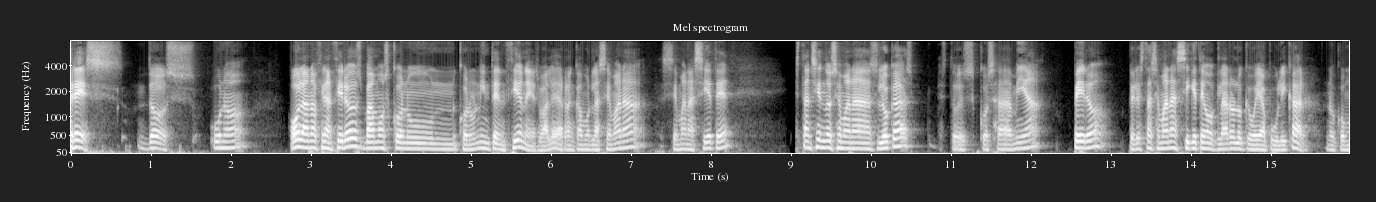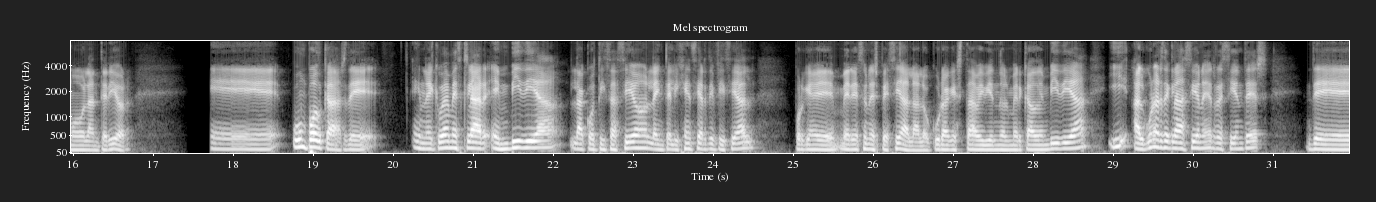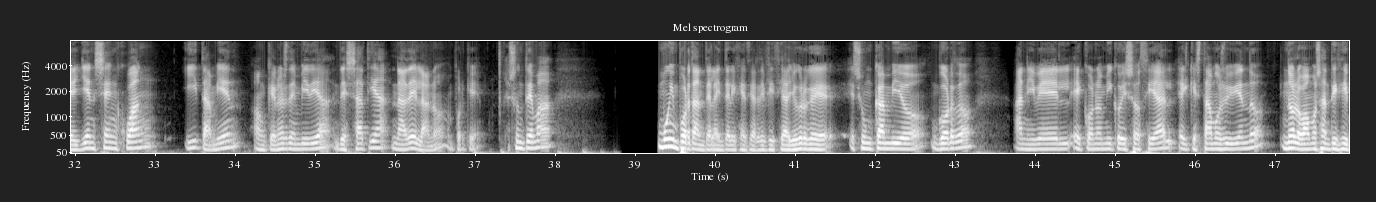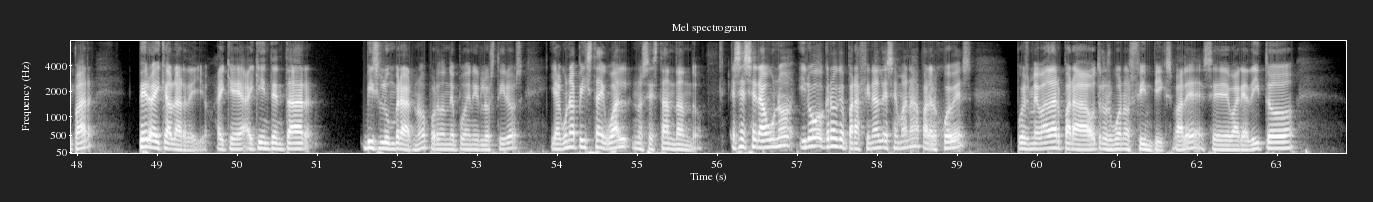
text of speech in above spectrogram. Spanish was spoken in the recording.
3, 2, 1. Hola, no financieros. Vamos con un, con un intenciones, ¿vale? Arrancamos la semana, semana 7. Están siendo semanas locas, esto es cosa mía, pero, pero esta semana sí que tengo claro lo que voy a publicar, no como la anterior. Eh, un podcast de, en el que voy a mezclar Nvidia, la cotización, la inteligencia artificial porque merece un especial la locura que está viviendo el mercado de Nvidia y algunas declaraciones recientes de Jensen Huang y también, aunque no es de Nvidia, de Satya Nadella, ¿no? Porque es un tema muy importante la inteligencia artificial. Yo creo que es un cambio gordo a nivel económico y social el que estamos viviendo. No lo vamos a anticipar, pero hay que hablar de ello. Hay que, hay que intentar vislumbrar, ¿no? Por dónde pueden ir los tiros. Y alguna pista igual nos están dando. Ese será uno. Y luego creo que para final de semana, para el jueves, pues me va a dar para otros buenos FinPix, ¿vale? Ese variadito,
